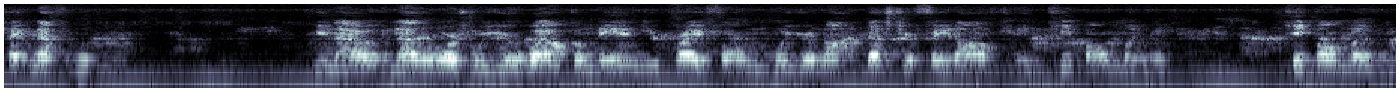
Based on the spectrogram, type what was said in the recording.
Take nothing with you. You know, in other words, where you're welcomed in, you pray for them. Where you're not, dust your feet off and keep on moving. Keep on moving.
